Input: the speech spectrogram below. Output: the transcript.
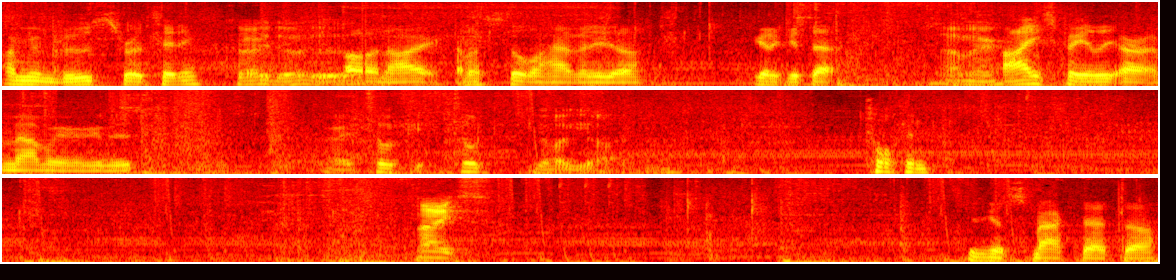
I'm gonna boost rotating. Okay, do it. Oh no, I, I still don't have any though. You gotta get that. I'm there. Ice Paley. Alright, I'm, I'm gonna go boost. Alright, Tokyo, Tokyo, yo. Tolkien. Nice. He's gonna smack that though.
